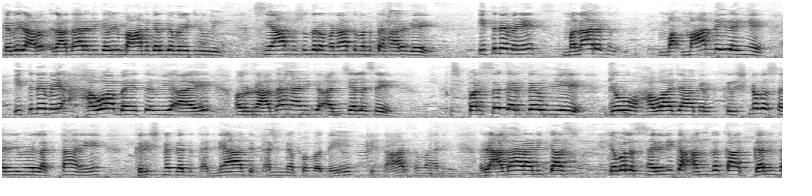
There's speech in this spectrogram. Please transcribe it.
कभी राधा रानी कभी मान करके बैठी हुई। श्याम सुंदर मनाते मनाते हार गए। इतने में मना रख मान नहीं रही है। इतने में हवा बहते हुए आए और राधा रानी के अंचल से स्पर्श करते हुए जो हवा जाकर कृष्ण को शरीर में लगता है कृष्ण कहते धन्यात धन्य पदेव कृतार्थ मानी राधा रानी का केवल शरीर का अंग का गंध,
